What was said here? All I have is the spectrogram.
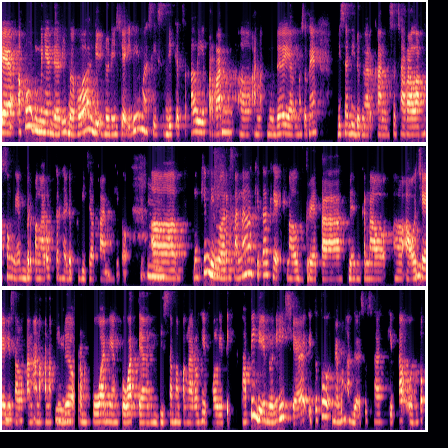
kayak aku menyadari bahwa di Indonesia ini masih sedikit sekali peran uh, anak muda yang maksudnya bisa didengarkan secara langsung ya berpengaruh terhadap kebijakan gitu. Hmm. Uh, mungkin di luar sana kita kayak kenal Greta dan kenal uh, eh, AOC hmm. misalkan anak-anak yeah. muda perempuan yang kuat yang bisa mempengaruhi politik. Tapi di Indonesia itu tuh memang agak susah kita untuk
